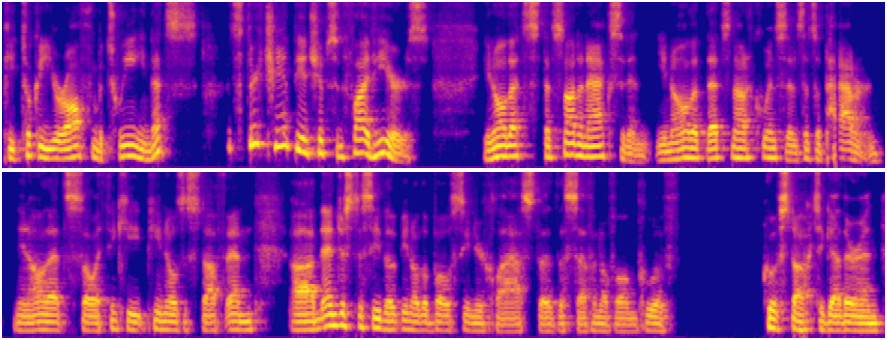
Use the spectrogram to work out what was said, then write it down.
he took a year off in between, that's that's three championships in five years. You know, that's that's not an accident. You know that that's not a coincidence. That's a pattern. You know, that's so I think he he knows his stuff. And uh, and just to see the you know the Bow senior class, the the seven of them who have who have stuck together and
